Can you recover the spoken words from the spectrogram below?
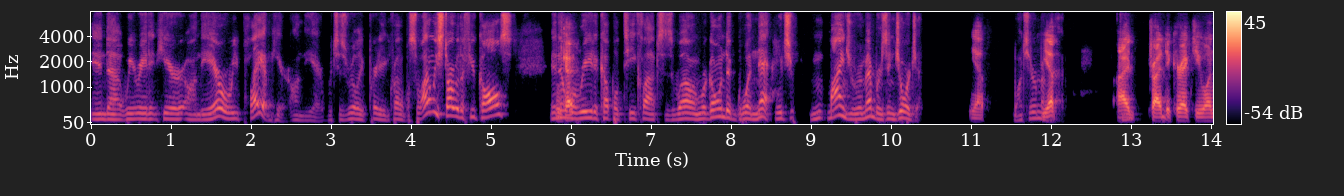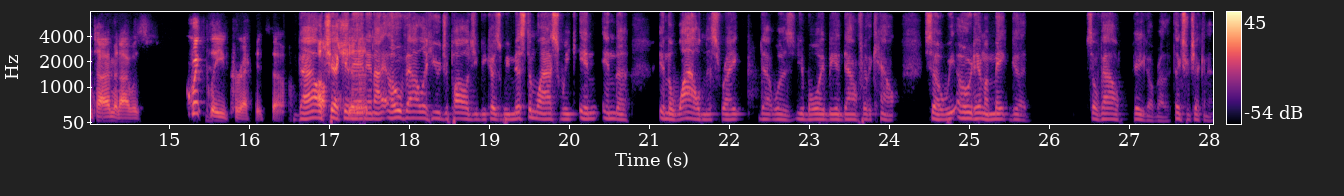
And uh, we read it here on the air or we play them here on the air, which is really pretty incredible. So, why don't we start with a few calls and then Okay. we'll read a couple T claps as well. And we're going to Gwinnett, which, mind you, remember is in Georgia. Yep. I want you to remember Yep. that. I tried to correct you one time and I was quickly corrected. So Val Oh, checking shit. in, and I owe Val a huge apology because we missed him last week in in the in the wildness, right? That was your boy being down for the count. So we owed him a make good. So Val, here you go, brother. Thanks for checking in.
